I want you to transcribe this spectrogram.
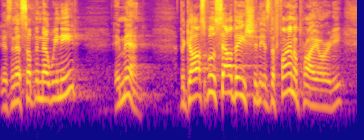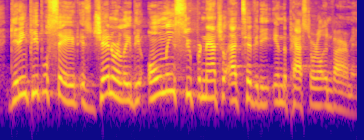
Isn't that something that we need? Amen. The gospel of salvation is the final priority. Getting people saved is generally the only supernatural activity in the pastoral environment.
